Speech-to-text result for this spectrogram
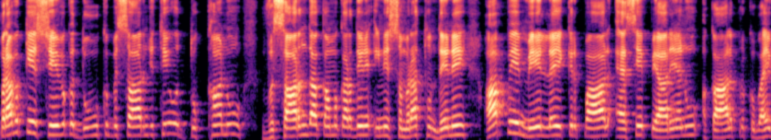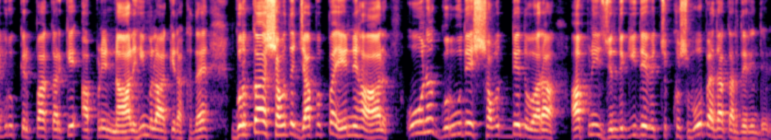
ਪ੍ਰਭ ਕੇ ਸੇਵਕ ਦੁੱਖ ਵਿਸਾਰਨ, ਜਿੱਥੇ ਉਹ ਦੁੱਖਾਂ ਨੂੰ ਵਿਸਾਰਨ ਦਾ ਕੰਮ ਕਰਦੇ ਨੇ, ਇਨੇ ਸਮਰੱਥ ਹੁੰਦੇ ਨੇ। ਆਪੇ ਮੇਲ ਲਈ ਕਿਰਪਾਲ, ਐਸੇ ਪਿਆਰਿਆਂ ਨੂੰ ਅਕਾਲ ਪੁਰਖ ਵਾਹਿਗੁਰੂ ਕਿਰਪਾ ਕਰਕੇ ਆਪਣੇ ਨਾਲ ਹੀ ਮਿਲਾ ਕੇ ਰੱਖਦਾ ਹੈ। ਗੁਰ ਕਾ ਸ਼ਬਦ ਜਪ ਭਏ ਨਿਹਾਲ, ਉਹ ਨਾ ਗੁਰੂ ਦੇ ਸ਼ਬਦ ਦੇ ਦੁਆਰਾ ਆਪਣੀ ਜ਼ਿੰਦਗੀ ਦੇ ਵਿੱਚ ਖੁਸ਼ਬੂ ਪੈਦਾ ਕਰਦੇ ਰਹਿੰਦੇ ਨੇ।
